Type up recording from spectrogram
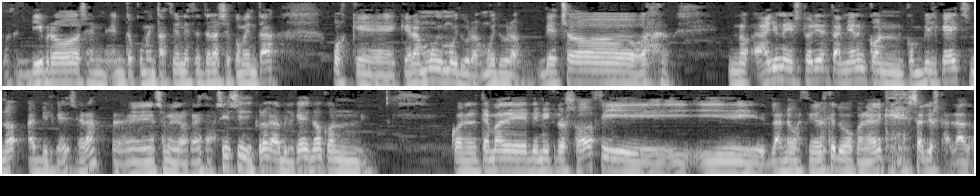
pues en libros, en, en documentación, etcétera, se comenta pues que, que era muy, muy duro, muy duro. De hecho, no, hay una historia también con, con Bill Gates, ¿no? ¿Ah, Bill Gates era? Pero, se me dio la cabeza. Sí, sí, creo que era Bill Gates, ¿no? Con, con el tema de, de Microsoft y, y- y las negociaciones que tuvo con él, que salió escalado.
